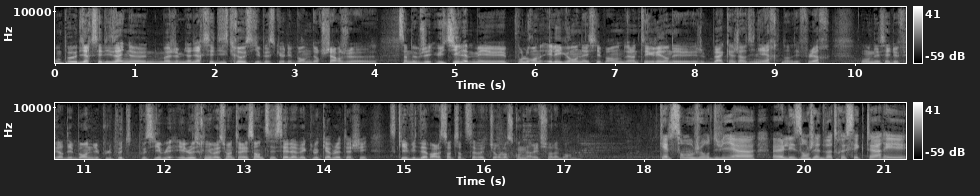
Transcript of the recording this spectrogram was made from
On peut dire que c'est design, moi j'aime bien dire que c'est discret aussi parce que les bornes de recharge c'est un objet utile mais pour le rendre élégant on a essayé par exemple de l'intégrer dans des bacs à jardinière, dans des fleurs. On essaye de faire des bornes les plus petites possibles et l'autre innovation intéressante c'est celle avec le câble attaché, ce qui évite d'avoir la sortir de sa voiture lorsqu'on arrive sur la borne. Quels sont aujourd'hui euh, euh, les enjeux de votre secteur et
